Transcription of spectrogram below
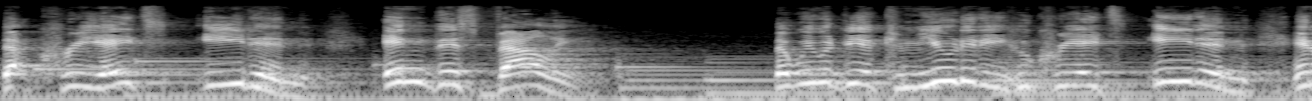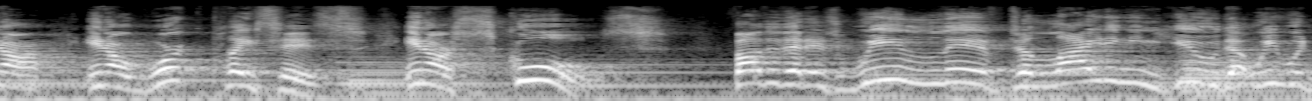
that creates Eden in this valley that we would be a community who creates eden in our in our workplaces in our schools. Father that as we live delighting in you that we would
